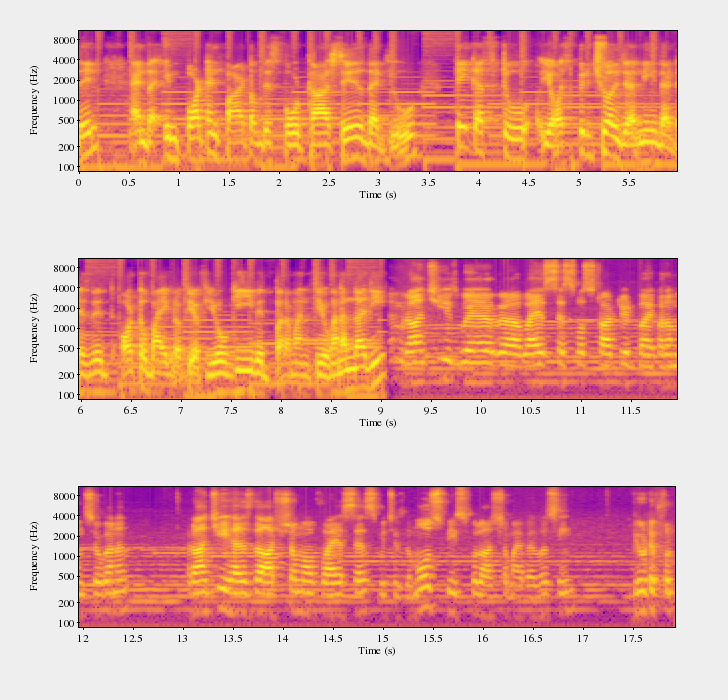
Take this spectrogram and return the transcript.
within. And the important part of this podcast is that you take us to your spiritual journey that is with autobiography of yogi with Paramahansa Yogananda ji. Ranchi is where uh, YSS was started by Paramahansa Yogananda. Ranchi has the ashram of YSS, which is the most peaceful ashram I've ever seen. Beautiful.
